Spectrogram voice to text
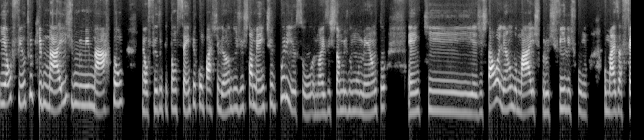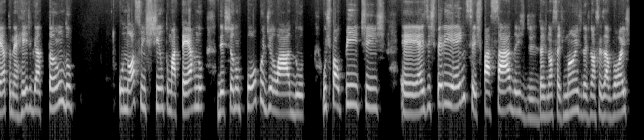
e é o filtro que mais me marcam, é o filtro que estão sempre compartilhando justamente por isso. Nós estamos num momento em que a gente está olhando mais para os filhos com, com mais afeto, né? resgatando o nosso instinto materno, deixando um pouco de lado os palpites, é, as experiências passadas de, das nossas mães, das nossas avós,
